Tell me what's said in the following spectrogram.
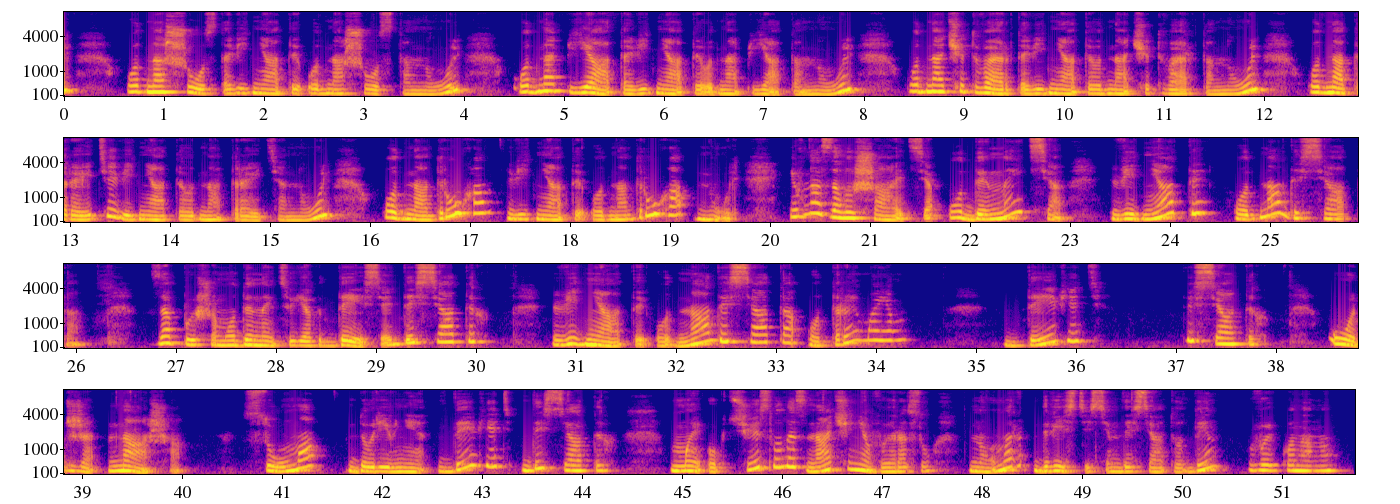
1 шоста відняти 1 шоста 0, 1 п'ята відняти 1 п'ята 0, 1 четверта відняти 1 четверта 0, 1 третя відняти 1 третя 0, 1 друга відняти 1 друга 0. І в нас залишається одиниця відняти 1 десята. Запишемо одиницю як 10 десятих, відняти 1 десята, отримаємо 9 десятих. Отже, наша сума дорівнює 9 десятих. Ми обчислили значення виразу номер 271 виконано.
